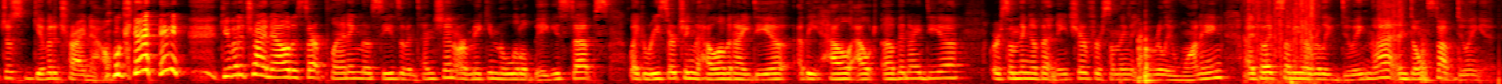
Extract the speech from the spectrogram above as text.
just give it a try now, okay? give it a try now to start planting those seeds of intention or making the little baby steps, like researching the hell of an idea, uh, the hell out of an idea, or something of that nature for something that you're really wanting. I feel like some of you are really doing that and don't stop doing it.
